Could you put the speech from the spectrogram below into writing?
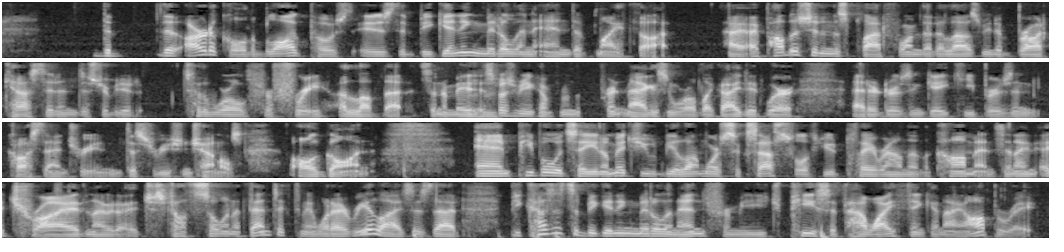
the the article, the blog post, is the beginning, middle, and end of my thought. I, I publish it in this platform that allows me to broadcast it and distribute it to the world for free. I love that. It's an amazing, mm-hmm. especially when you come from the print magazine world like I did, where editors and gatekeepers and cost entry and distribution channels all gone. And people would say, you know, Mitch, you would be a lot more successful if you'd play around in the comments. And I, I tried, and I would, it just felt so unauthentic to me. And what I realized is that because it's a beginning, middle, and end for me, each piece of how I think and I operate,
